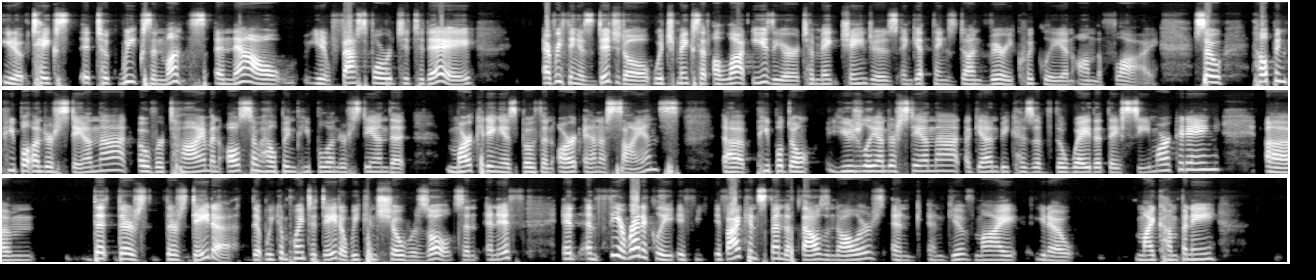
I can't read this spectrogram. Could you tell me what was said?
you know takes it took weeks and months and now you know fast forward to today everything is digital which makes it a lot easier to make changes and get things done very quickly and on the fly. So helping people understand that over time and also helping people understand that marketing is both an art and a science uh, people don't usually understand that again because of the way that they see marketing um, that there's there's data that we can point to data we can show results and and if and and theoretically if if i can spend a thousand dollars and and give my you know my company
